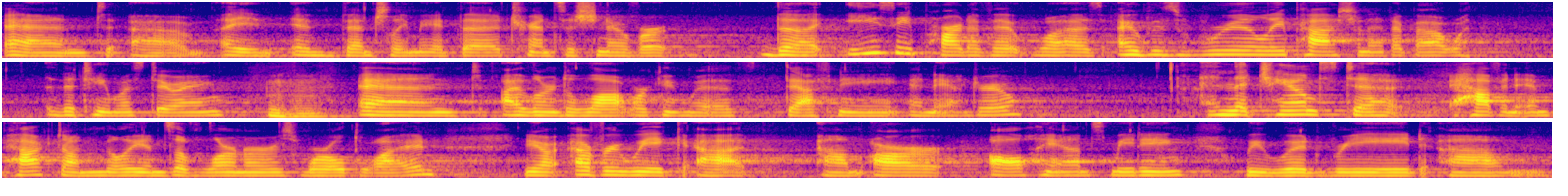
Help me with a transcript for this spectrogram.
And um, I eventually made the transition over. The easy part of it was I was really passionate about what the team was doing. And I learned a lot working with Daphne and Andrew and the chance to have an impact on millions of learners worldwide. You know, every week at um, our all hands meeting, we would read um,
